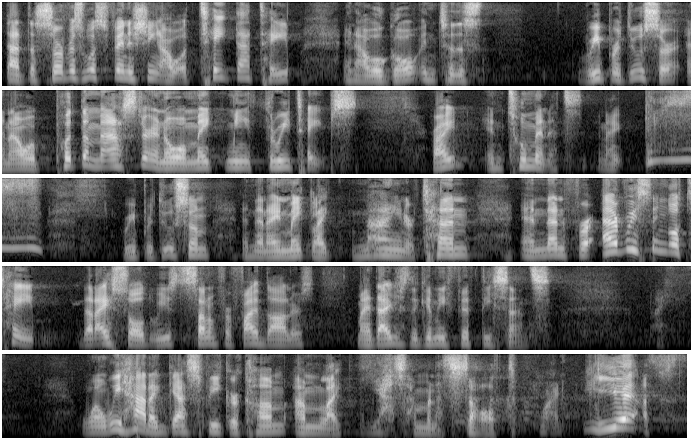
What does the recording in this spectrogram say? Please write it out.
that the service was finishing, I will take that tape and I will go into this reproducer and I will put the master and it will make me three tapes, right? In two minutes. And I reproduce them and then I make like nine or 10. And then for every single tape that I sold, we used to sell them for $5. My dad used to give me 50 cents. When we had a guest speaker come, I'm like, yes, I'm to sell it. Like, yes.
